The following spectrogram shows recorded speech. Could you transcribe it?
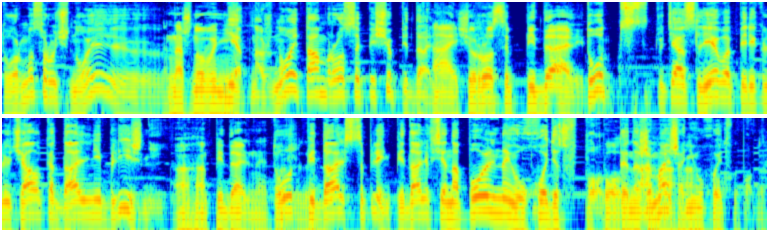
Тормоз ручной. э, Ножного нет. Нет, ножной, там россыпь еще педали. А, еще россыпь педалей. Тут с- у тебя слева переключалка дальний-ближний. Ага, педальная Тут тоже, да. педаль сцепления. Педали все напольные уходят в пол. Пол. Ты нажимаешь, Ага, они ага. уходят в пол. Ага.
